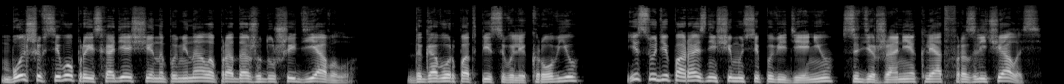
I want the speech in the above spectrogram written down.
Больше всего происходящее напоминало продажу души дьяволу. Договор подписывали кровью, и, судя по разнящемуся поведению, содержание клятв различалось.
